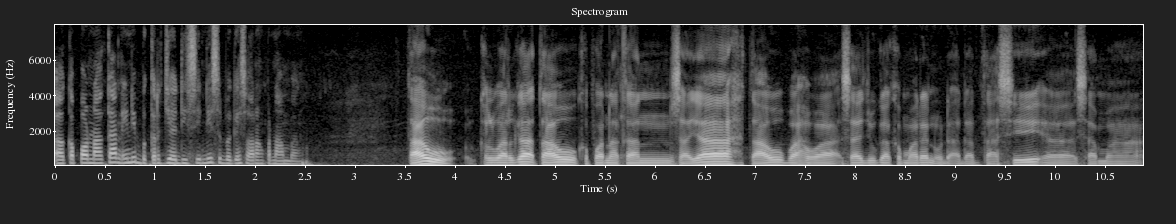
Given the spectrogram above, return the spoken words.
eh, keponakan ini bekerja di sini sebagai seorang penambang. Tahu keluarga tahu keponakan saya tahu bahwa saya juga kemarin udah adaptasi eh, sama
